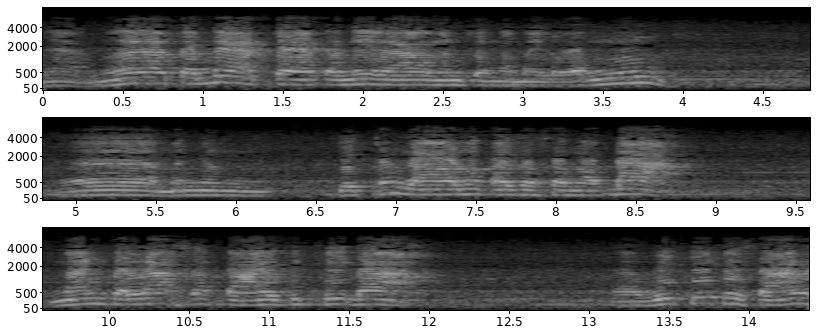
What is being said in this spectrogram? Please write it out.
เนี่ยเมื่อจำแนกแจกอันนี้แล้วมันจึงไม่หลง เออ มันยังจิตของเรามันไปสงบได้ มันจะละสกายทิฏฐิได้แต่วิธีพิสาร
